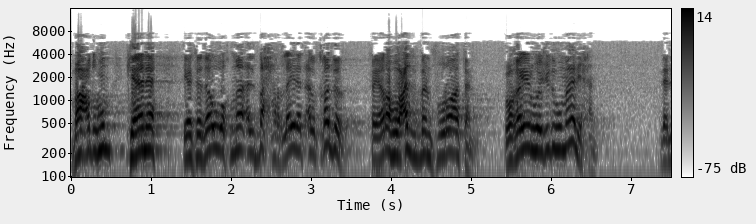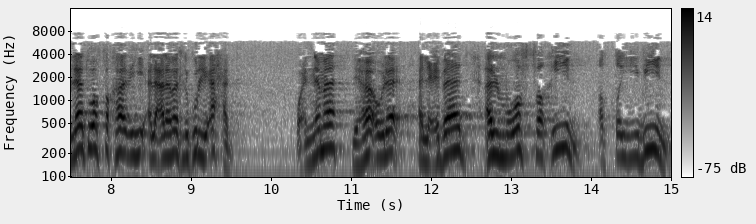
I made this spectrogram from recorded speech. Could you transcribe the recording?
بعضهم كان يتذوق ماء البحر ليلة القدر فيراه عذبا فراتا وغيره يجده مالحا. إذا لا توفق هذه العلامات لكل أحد. وإنما لهؤلاء العباد الموفقين الطيبين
